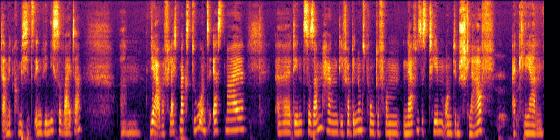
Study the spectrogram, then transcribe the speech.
damit komme ich jetzt irgendwie nicht so weiter. Ähm, ja, aber vielleicht magst du uns erstmal äh, den Zusammenhang, die Verbindungspunkte vom Nervensystem und dem Schlaf erklären.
